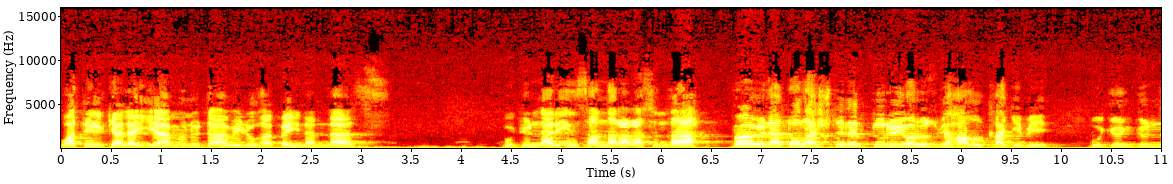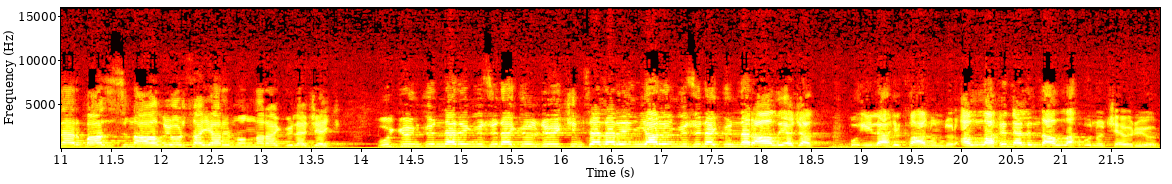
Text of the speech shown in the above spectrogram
وَتِلْكَ الْاَيَّامُ نُدَاوِلُهَا بَيْنَ النَّاسِ Bu günleri insanlar arasında böyle dolaştırıp duruyoruz bir halka gibi. Bugün günler bazısını ağlıyorsa yarın onlara gülecek. Bugün günlerin yüzüne güldüğü kimselerin yarın yüzüne günler ağlayacak. Bu ilahi kanundur. Allah'ın elinde Allah bunu çeviriyor.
